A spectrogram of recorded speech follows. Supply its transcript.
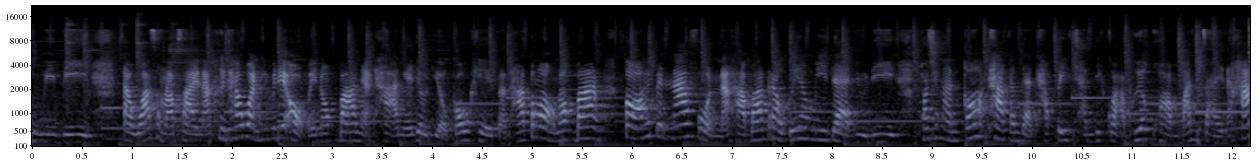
UVB แต่ว่าสำหรับทรายนะ คือถ้าวันที่ไม่ได้ออกไปนอกบ้านเนี่ยทาเนี้ยเดี๋ยวๆก็โอเค แต่ถ้าต้องออกนอกบ้านต่อให้เป็นหน้าฝนนะคะ บ้านเราก็ยังมีแดดอยู่ดี เพราะฉะนั้นก็ทากันแดดทับไปอีกชั้นดีกว่าเพื่อความมั่นใจนะคะ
